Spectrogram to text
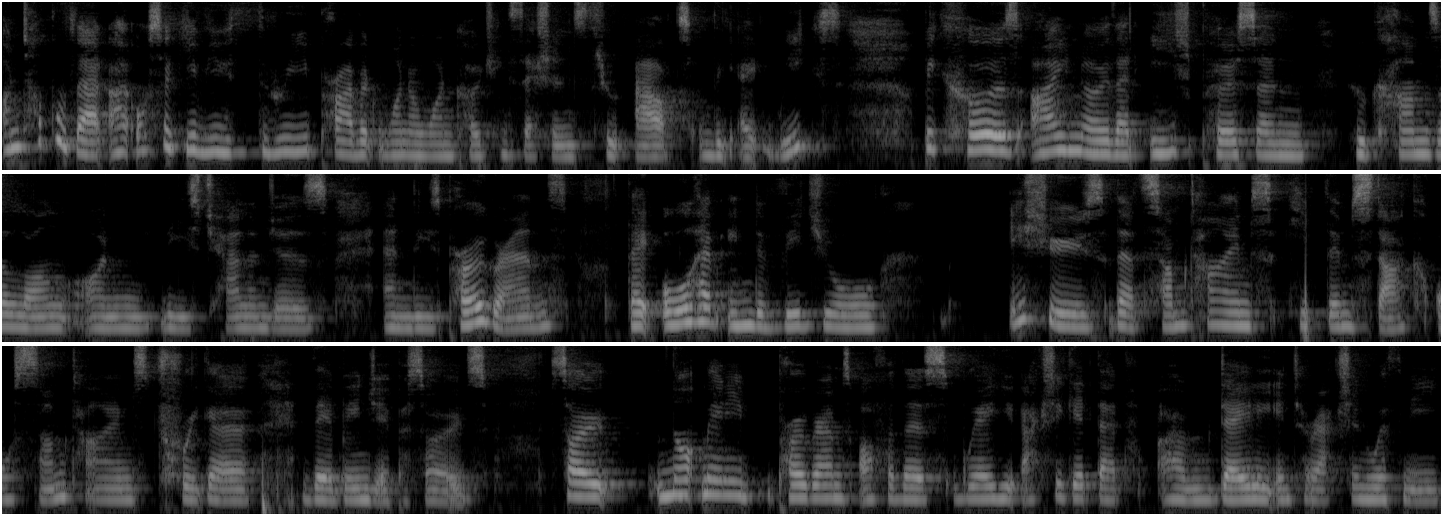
on top of that, I also give you three private one-on-one coaching sessions throughout the eight weeks because I know that each person who comes along on these challenges and these programs, they all have individual issues that sometimes keep them stuck or sometimes trigger their binge episodes. So, not many programs offer this where you actually get that um, daily interaction with me.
